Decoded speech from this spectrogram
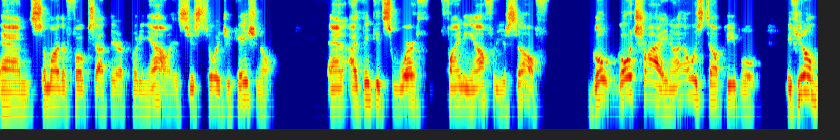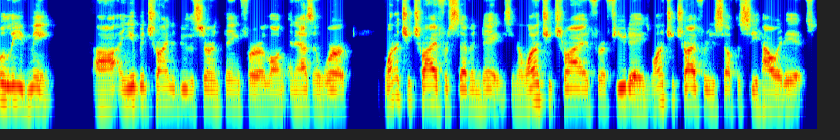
and some other folks out there are putting out, it's just so educational. And I think it's worth finding out for yourself. Go go try. You know, I always tell people if you don't believe me, uh, and you've been trying to do the certain thing for a long and hasn't worked, why don't you try it for seven days? You know, why don't you try it for a few days? Why don't you try it for yourself to see how it is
